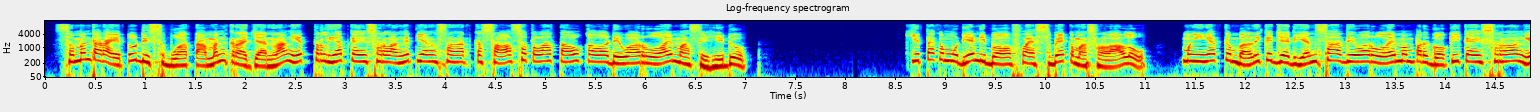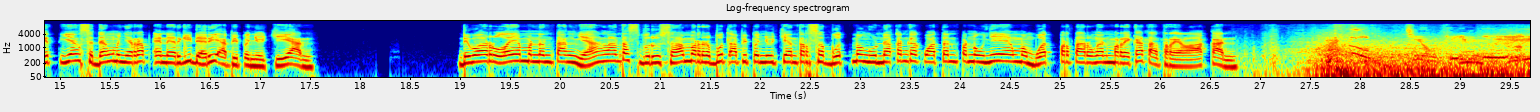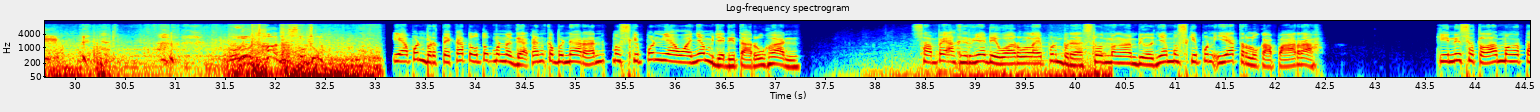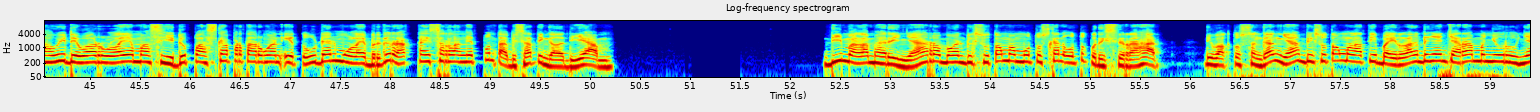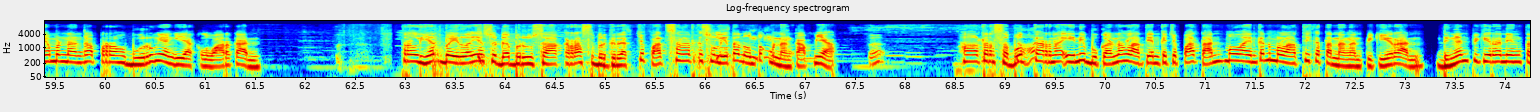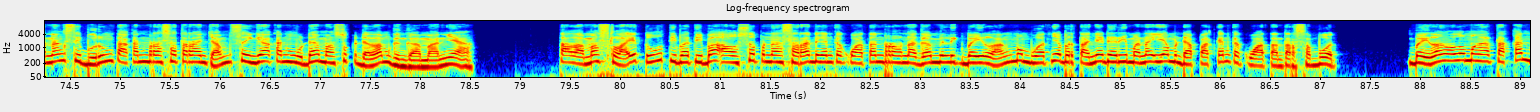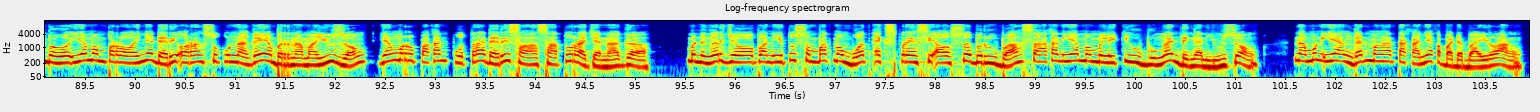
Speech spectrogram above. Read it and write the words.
Sementara itu, di sebuah taman kerajaan langit, terlihat Kaisar Langit yang sangat kesal setelah tahu kalau Dewa Rulai masih hidup. Kita kemudian dibawa flashback ke masa lalu, mengingat kembali kejadian saat Dewa Rulai mempergoki Kaisar Langit yang sedang menyerap energi dari api penyucian. Dewa Rula yang menentangnya lantas berusaha merebut api penyucian tersebut menggunakan kekuatan penuhnya yang membuat pertarungan mereka tak terelakkan. Ia pun bertekad untuk menegakkan kebenaran meskipun nyawanya menjadi taruhan. Sampai akhirnya Dewa Rulai pun berhasil mengambilnya meskipun ia terluka parah. Kini setelah mengetahui Dewa Rula yang masih hidup pasca pertarungan itu dan mulai bergerak, Kaisar Langit pun tak bisa tinggal diam. Di malam harinya, rombongan Biksu Tong memutuskan untuk beristirahat. Di waktu senggangnya, Biksu Tong melatih Bailang dengan cara menyuruhnya menangkap roh burung yang ia keluarkan. Terlihat Bailang yang sudah berusaha keras bergerak cepat sangat kesulitan untuk menangkapnya. Hal tersebut karena ini bukanlah latihan kecepatan, melainkan melatih ketenangan pikiran. Dengan pikiran yang tenang, si burung tak akan merasa terancam sehingga akan mudah masuk ke dalam genggamannya. Tak lama setelah itu, tiba-tiba Ause penasaran dengan kekuatan roh naga milik Bailang membuatnya bertanya dari mana ia mendapatkan kekuatan tersebut. Bailang lalu mengatakan bahwa ia memperolehnya dari orang suku naga yang bernama Yuzong yang merupakan putra dari salah satu raja naga. Mendengar jawaban itu sempat membuat ekspresi Ause berubah seakan ia memiliki hubungan dengan Yuzong. Namun ia enggan mengatakannya kepada Bailang.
